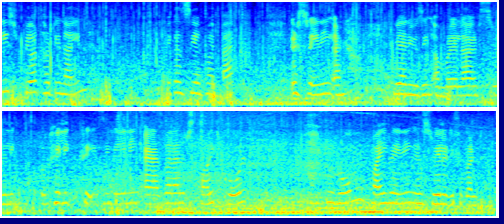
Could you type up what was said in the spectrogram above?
reached pier 39 you can see at my back. It's raining and we are using umbrella. It's really really crazy raining and as well as it's quite cold. To roam while raining is really difficult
